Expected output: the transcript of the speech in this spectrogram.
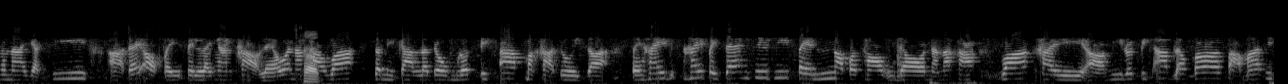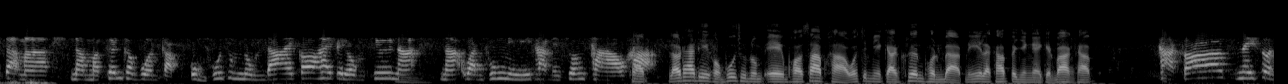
พนาอย่างที่ได้ออกไปเป็นรายงานข่าวแล้วนะคะว่าจะมีการระดมรถปิกอัพมาค่ะ โดยจะไปให้ให้ไปแจ้งชื่อที่เต็นท์นปชอุดรนะคะ ว่าใครมีรถปิกอัพแล้วก็สามารถที่จะมานำมาเคลื่อนขบวนกับกลุ่มผู้ชุมนุมได้ก็ให้ไปลงชื่อนะณวันพรุ่งนี้ค่ะในช่วงเช้าค่ะ แล้วท่าทีของผู้ชุมนุมเองพอทราบข่าวว่าจะมีการเคลื่อนพลแบบนี้แหละครับเป็นยังไงกันบ้างครับ ค่ะก็ในส่วน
